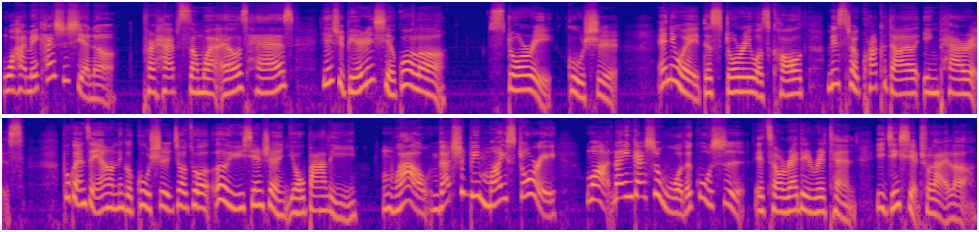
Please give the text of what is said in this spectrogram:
我还没开始写呢。 Perhaps someone else has. 也许别人写过了。Story 故事。Anyway, the story was called Mr. Crocodile in Paris. 不管怎样，那个故事叫做《鳄鱼先生游巴黎》。 Wow, that should be my story. 哇，那应该是我的故事。 It's already written，已经写出来了。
